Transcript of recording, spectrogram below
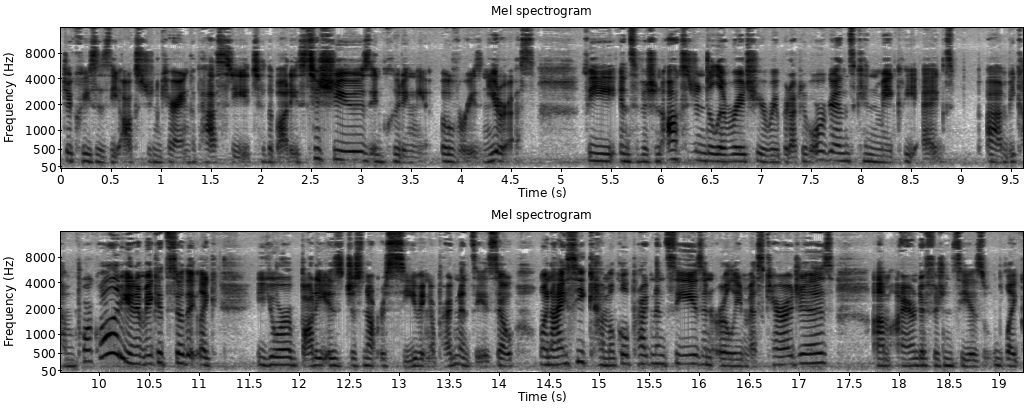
decreases the oxygen carrying capacity to the body's tissues, including the ovaries and uterus. The insufficient oxygen delivery to your reproductive organs can make the eggs um, become poor quality and it make it so that like your body is just not receiving a pregnancy. So when i see chemical pregnancies and early miscarriages um, iron deficiency is like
